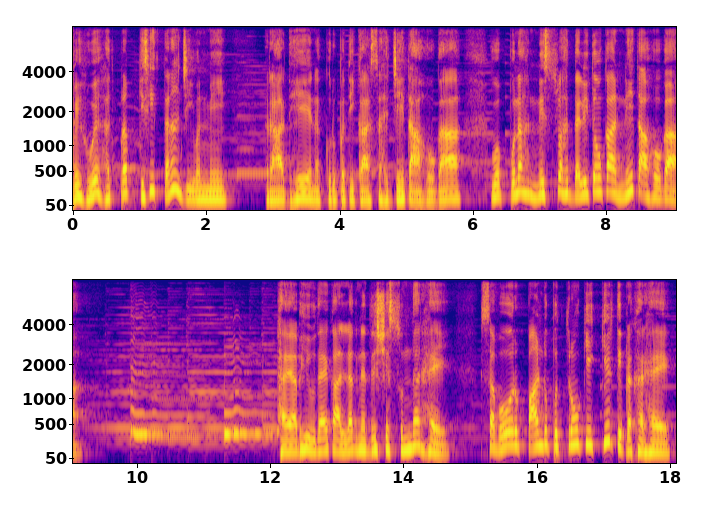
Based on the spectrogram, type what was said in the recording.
वे हुए हतप्रभ किसी तरह जीवन में, राधे न कुरुपति का सहजेता होगा, वो पुनः निस्वह दलितों का नेता होगा। है, अभी उदय का लग्न दृश्य सुंदर है। सब और पांडुपुत्रों की कीर्ति प्रखर है।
